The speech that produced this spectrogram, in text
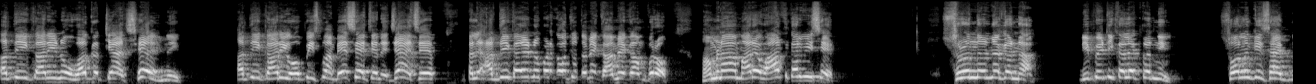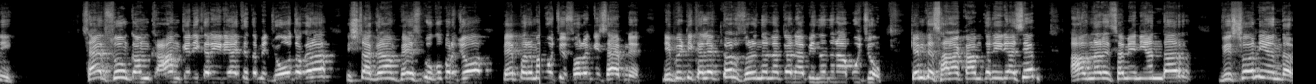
અધિકારીનો વગ ક્યાં છે જ નહીં. અધિકારી ઓફિસમાં બેસે છે ને જાય છે. એટલે અધિકારીનું પણ કહું છું, તમે ગામે ગામ ફરો. હમણાં મારે વાત કરવી છે. સુરેન્દ્રનગરના ડિપ્યુટી કલેક્ટરની, સોલંકી સાહેબની. સાહેબ, શું કામ કામગીરી કરી રહ્યા છે? તમે જુઓ તો ખરા ઇન્સ્ટાગ્રામ ફેસબુક ઉપર જો પેપરમાં પૂછ્યું સોલંકી સાહેબને. ડિપ્યુટી કલેક્ટર સુરેન્દ્રનગરને અભિનંદન આપું છું. કેમ કે સારા કામ કરી રહ્યા છે? આવનારા સમયની અંદર, વિશ્વની અંદર,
